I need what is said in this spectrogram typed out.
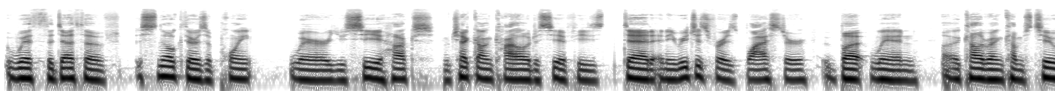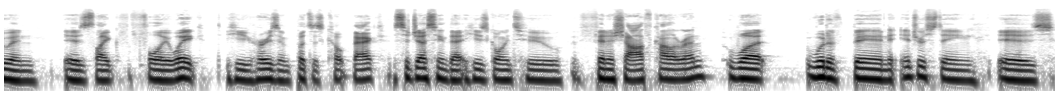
with the death of Snoke, there's a point where you see Hux check on Kylo to see if he's dead, and he reaches for his blaster. But when uh, Kylo Ren comes to and is like fully awake, he hurries and puts his coat back, suggesting that he's going to finish off Kylo Ren. What would have been interesting is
